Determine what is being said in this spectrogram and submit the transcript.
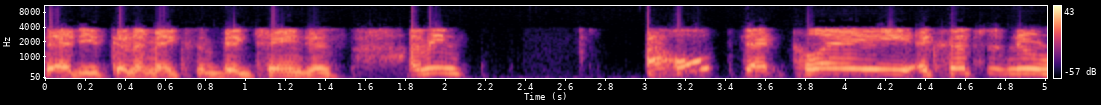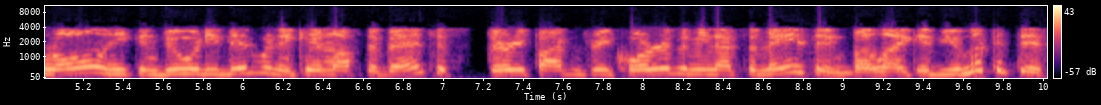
said he's going to make some big changes. I mean, I hope that Klay accepts his new role. He can do what he did when he came off the bench. It's 35 and three quarters. I mean, that's amazing. But like, if you look at this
